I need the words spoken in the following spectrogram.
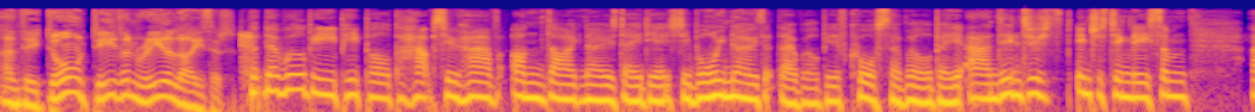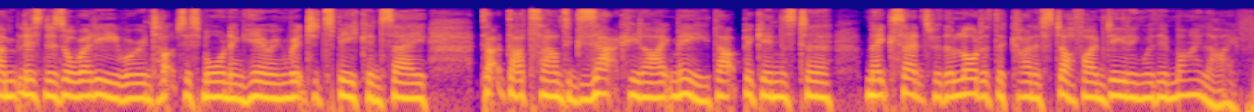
and they don't even realise it. But there will be people perhaps who have undiagnosed ADHD. Well, we know that there will be, of course, there will be. And inter- interestingly, some um, listeners already were in touch this morning hearing Richard speak and say, that, that sounds exactly like me. That begins to make sense with a lot of the kind of stuff I'm dealing with in my life.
